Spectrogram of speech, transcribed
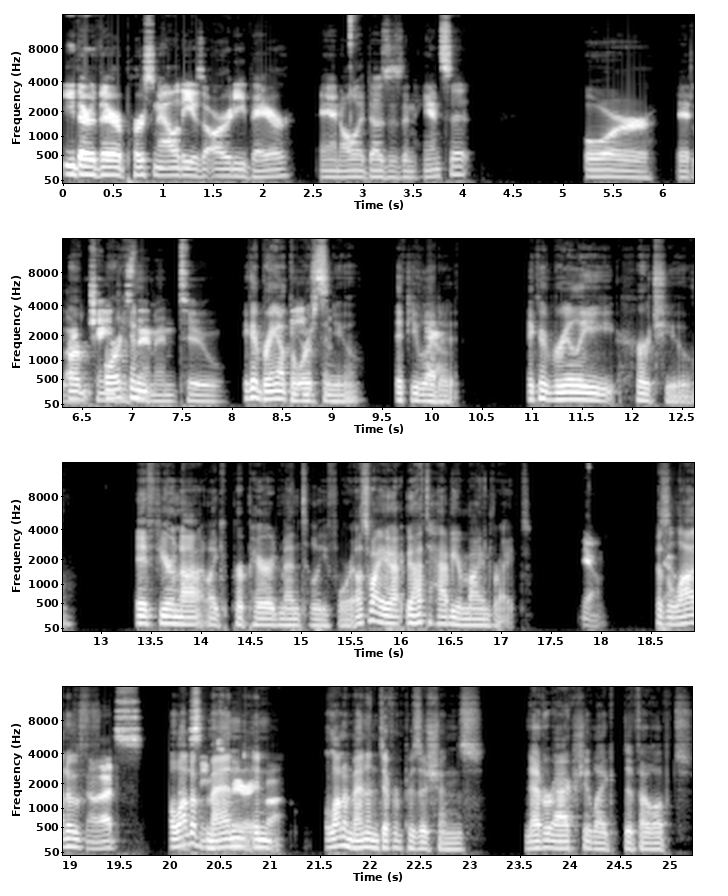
Either their personality is already there, and all it does is enhance it, or it like Or- or it changes can- them into. it could bring out the worst in you if you let Yeah. it it could really hurt you if you're not like prepared mentally for it that's why you you have to have your mind right Yeah. Because Yeah. a lot of No, that's a lot of men in fun. a lot of men in different positions never actually like developed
